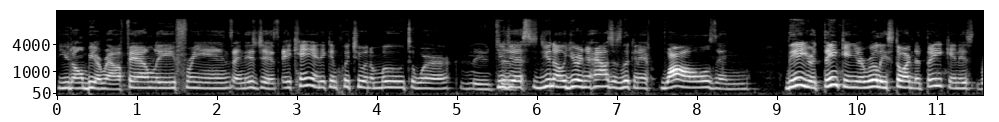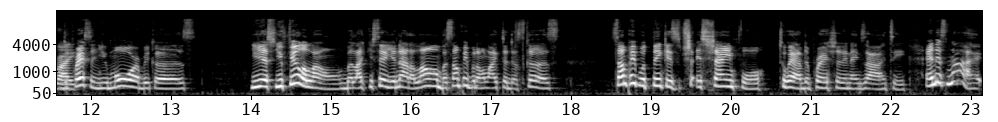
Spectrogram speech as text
you don't be around family, friends, and it's just it can it can put you in a mood to where mood you just you know you're in your house just looking at walls and then you're thinking you're really starting to think and it's right. depressing you more because you just you feel alone. But like you said, you're not alone. But some people don't like to discuss. Some people think it's it's shameful to have depression and anxiety, and it's not.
